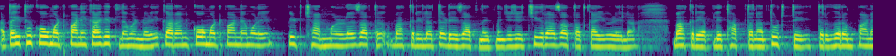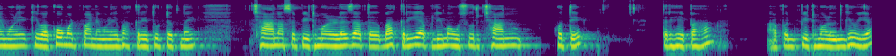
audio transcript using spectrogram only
आता इथं कोमट पाणी का घेतलं मंडळी? कारण कोमट पाण्यामुळे पीठ छान मळलं जातं. भाकरीला तडे जात नाहीत. म्हणजे जे चिरा जातात काही वेळेला भाकरी आपली थापताना तुटते. तर गरम पाण्यामुळे किंवा कोमट पाण्यामुळे भाकरी तुटत नाही. छान असं पीठ मळलं जातं. भाकरी आपली मौसूर छान होते. तर हे पहा. आपण पीठ मळून घेऊया.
